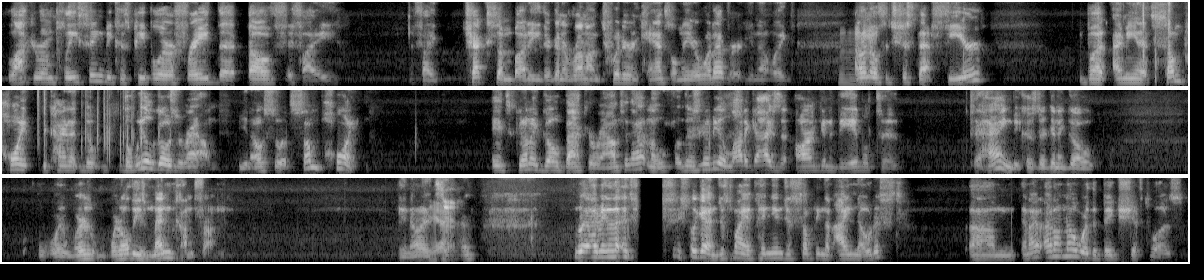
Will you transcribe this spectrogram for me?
locker room policing because people are afraid that of if I if I check somebody, they're going to run on Twitter and cancel me or whatever. You know, like mm-hmm. I don't know if it's just that fear, but I mean, at some point, the kind of the, the wheel goes around. You know, so at some point, it's going to go back around to that, and there's going to be a lot of guys that aren't going to be able to to hang because they're going to go where where where all these men come from you know, it's. Yeah. Uh, I mean, it's just, again just my opinion, just something that I noticed, um, and I, I don't know where the big shift was,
